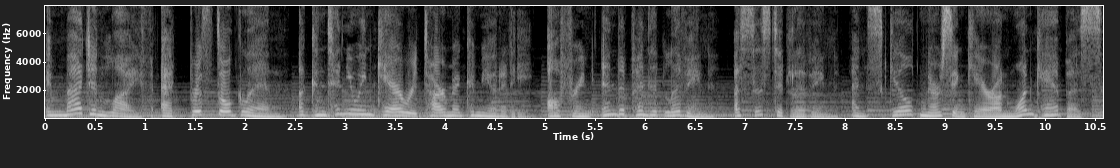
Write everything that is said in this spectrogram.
Imagine life at Bristol Glen, a continuing care retirement community offering independent living, assisted living, and skilled nursing care on one campus.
